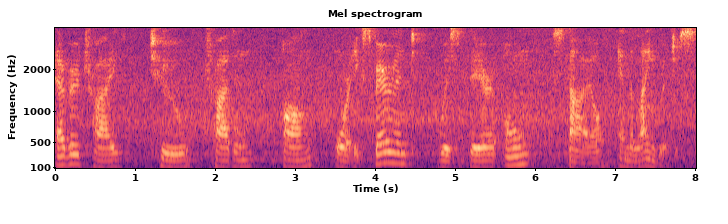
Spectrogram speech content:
ever tried to trodden on or experiment with their own style and the languages.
